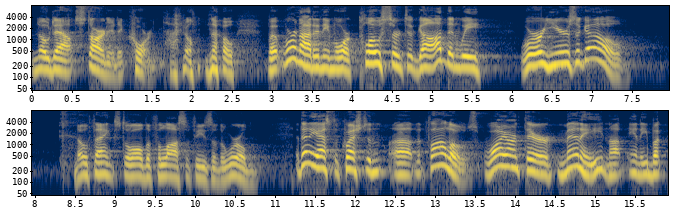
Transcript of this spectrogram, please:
no doubt started at Corinth. I don't know. But we're not any more closer to God than we were years ago. No thanks to all the philosophies of the world. And then he asked the question uh, that follows Why aren't there many, not any, but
